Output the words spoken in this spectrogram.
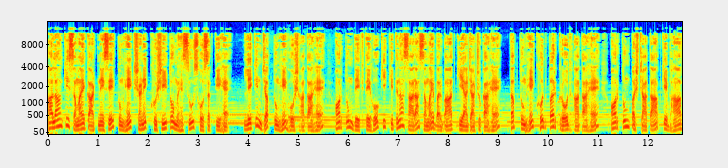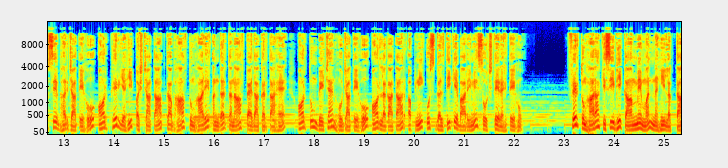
हालाँकि समय काटने से तुम्हें क्षणिक खुशी तो महसूस हो सकती है। लेकिन जब तुम्हें होश आता है और तुम देखते हो कि कितना सारा समय बर्बाद किया जा चुका है, तब तुम्हें खुद पर क्रोध आता है और तुम पश्चाताप के भाव से भर जाते हो और फिर यही पश्चाताप का भाव तुम्हारे अंदर तनाव पैदा करता है और तुम बेचैन हो जाते हो और लगातार अपनी उस गलती के बारे में सोचते रहते हो। फिर तुम्हारा किसी भी काम में मन नहीं लगता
